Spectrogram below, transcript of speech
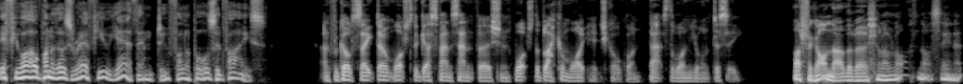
if you are one of those rare few, yeah, then do follow Paul's advice. And for God's sake, don't watch the Gus Van Sant version. Watch the black and white Hitchcock one. That's the one you want to see. I'd forgotten that other version. I've not not seen it.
